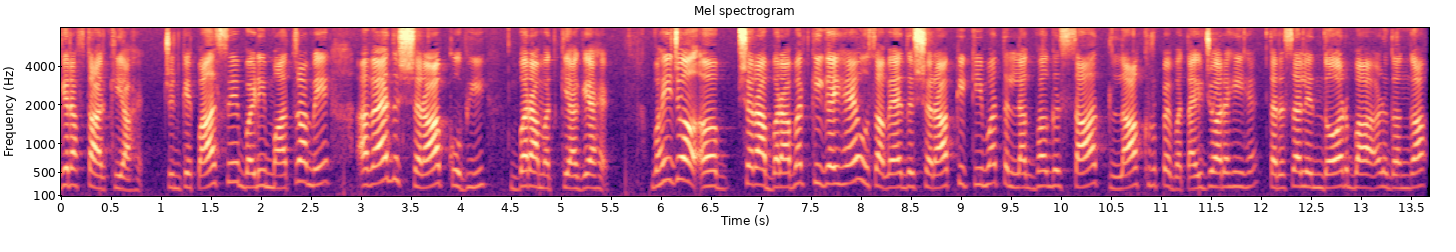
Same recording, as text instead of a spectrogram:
गिरफ़्तार किया है, जिनके पास से बड़ी मात्रा में अवैध शराब को भी बरामद किया गया है। वहीं जो शराब बरामद की गई है, उस अवैध शराब की कीमत लगभग सात लाख रुपए बताई जा रही है। दरअसल इंदौर बाढ़ गंगा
